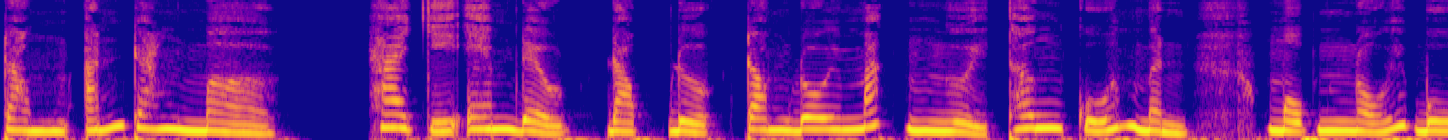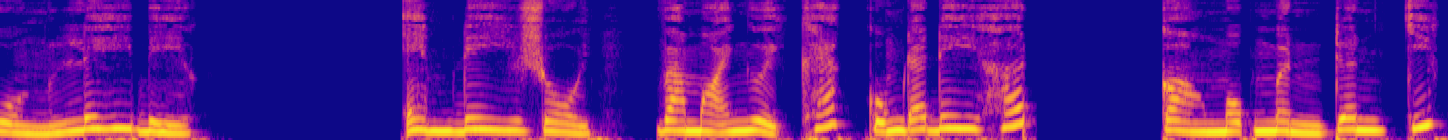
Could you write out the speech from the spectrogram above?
Trong ánh trăng mờ, hai chị em đều đọc được trong đôi mắt người thân của mình một nỗi buồn ly biệt. Em đi rồi và mọi người khác cũng đã đi hết. Còn một mình trên chiếc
